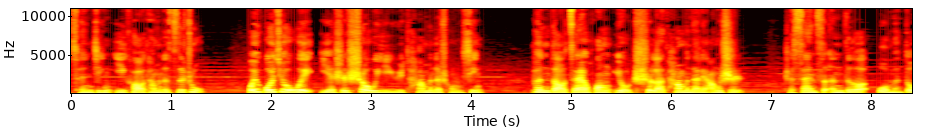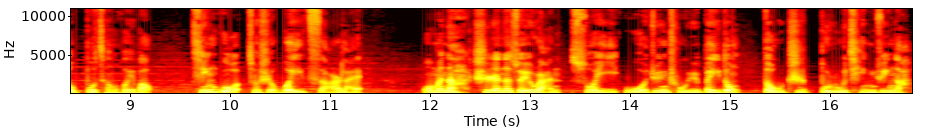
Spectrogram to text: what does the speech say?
曾经依靠他们的资助；回国就位，也是受益于他们的宠幸。碰到灾荒，又吃了他们的粮食，这三次恩德我们都不曾回报。秦国就是为此而来。我们呢，吃人的嘴软，所以我军处于被动。”斗志不如秦军啊，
